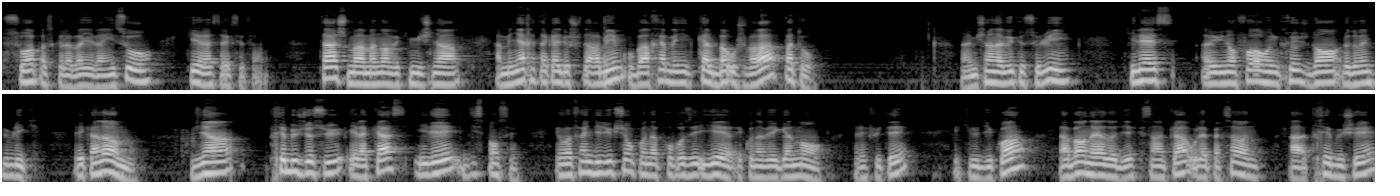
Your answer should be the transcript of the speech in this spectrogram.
soit parce que là-bas il y avait un Issour qui reste avec cette femme. Tashma maintenant avec une Mishnah, ou Kalba ou Pato. Dans la Mishnah, on a vu que celui qui laisse une amphore ou une cruche dans le domaine public, et qu'un homme vient, trébuche dessus et la casse, il est dispensé. Et on va faire une déduction qu'on a proposée hier et qu'on avait également réfutée et qui nous dit quoi? Là-bas, on a l'air de dire que c'est un cas où la personne a trébuché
